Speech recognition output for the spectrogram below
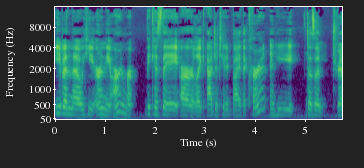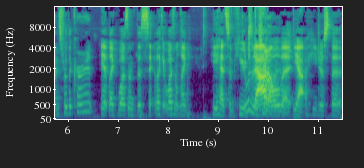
even though he earned the armor because they are like agitated by the current and he doesn't transfer the current. It like wasn't the same. Like it wasn't like he had some huge battle that yeah he just the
